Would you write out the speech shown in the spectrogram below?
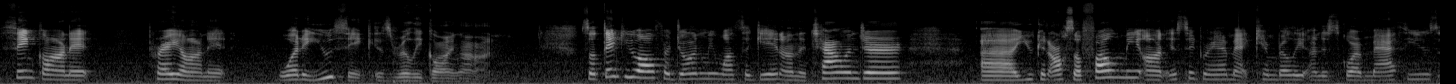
think on it, pray on it. What do you think is really going on? So, thank you all for joining me once again on the Challenger. Uh, you can also follow me on Instagram at Kimberly underscore Matthews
